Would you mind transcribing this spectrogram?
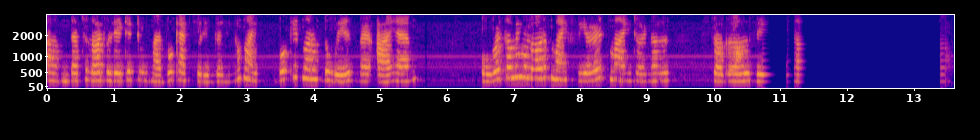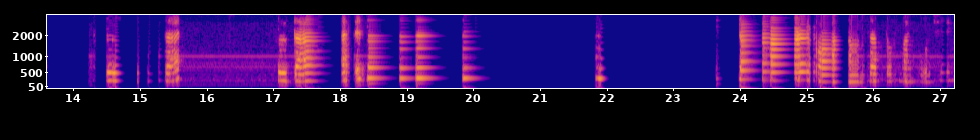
um, that's a lot related to my book actually, because you know, my book is one of the ways where I am overcoming a lot of my fears, my internal struggles, that. So that is concept of my coaching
